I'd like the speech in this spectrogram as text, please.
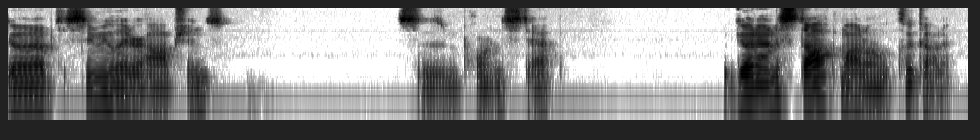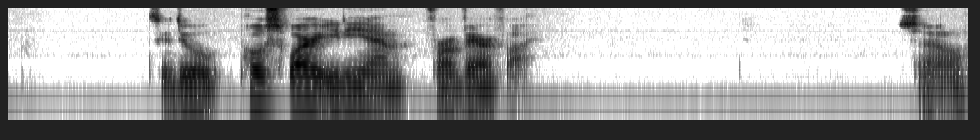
go up to simulator options. This is an important step. We go down to stock model and click on it. It's going to do a post-wire EDM for a verify. So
